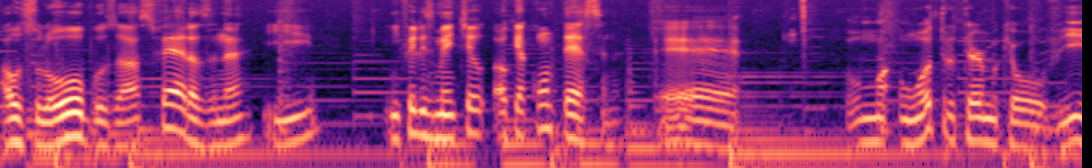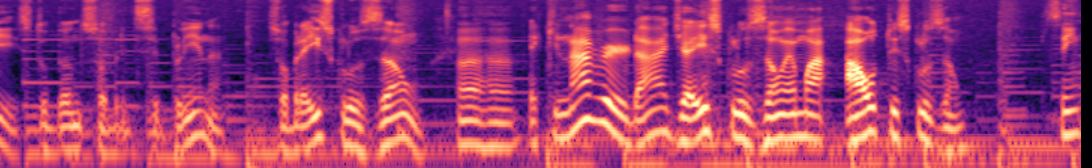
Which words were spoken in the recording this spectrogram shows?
aos lobos, às feras, né? E infelizmente é o é o que acontece, né? É, uma- um outro termo que eu ouvi estudando sobre disciplina, sobre a exclusão, Aham. é que na verdade a exclusão é uma autoexclusão. Sim,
